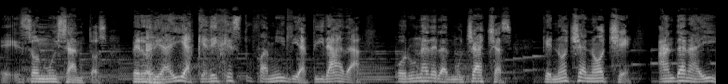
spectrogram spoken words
eh, son muy santos? Pero de ahí a que dejes tu familia tirada por una de las muchachas que noche a noche andan ahí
